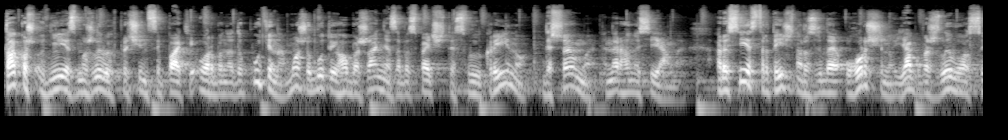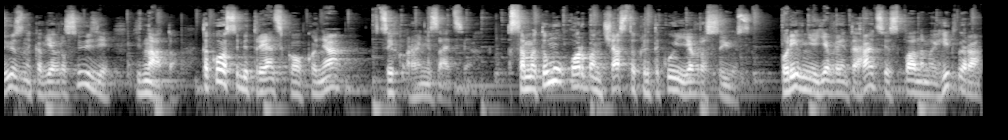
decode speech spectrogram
Також однією з можливих причин симпатії Орбана до Путіна може бути його бажання забезпечити свою країну дешевими енергоносіями. А Росія стратегічно розглядає Угорщину як важливого союзника в Євросоюзі і НАТО, такого собі троянського коня в цих організаціях. Саме тому Орбан часто критикує Євросоюз, порівнює євроінтеграцію з планами Гітлера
